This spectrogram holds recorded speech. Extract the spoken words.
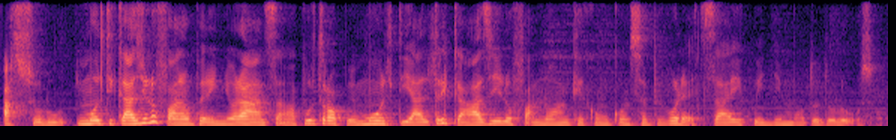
assoluto. In molti casi lo fanno per ignoranza, ma purtroppo in molti altri casi lo fanno anche con consapevolezza e quindi in modo doloso.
